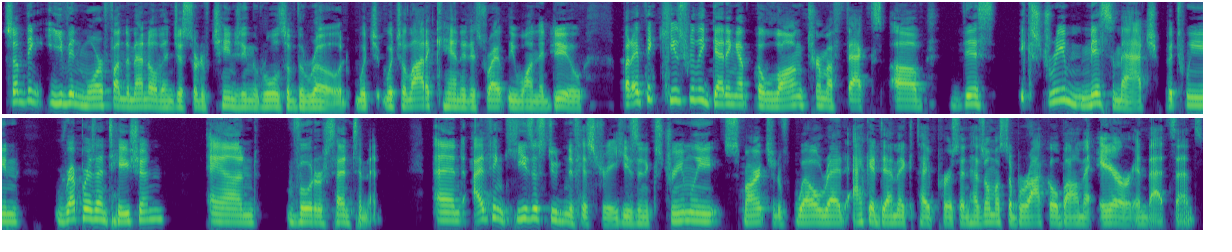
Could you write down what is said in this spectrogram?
something even more fundamental than just sort of changing the rules of the road, which which a lot of candidates rightly want to do. but I think he's really getting at the long term effects of this extreme mismatch between representation and voter sentiment. And I think he's a student of history. He's an extremely smart, sort of well read academic type person, has almost a Barack Obama air in that sense.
